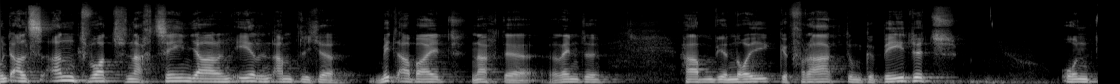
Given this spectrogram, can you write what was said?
Und als Antwort nach zehn Jahren ehrenamtlicher Mitarbeit nach der Rente haben wir neu gefragt und gebetet und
